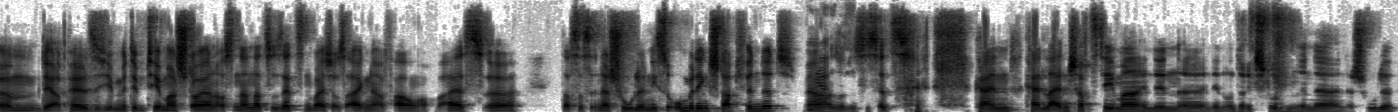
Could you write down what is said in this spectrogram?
ähm, der Appell, sich eben mit dem Thema Steuern auseinanderzusetzen, weil ich aus eigener Erfahrung auch weiß, äh, dass es in der Schule nicht so unbedingt stattfindet. Ja, ja. also das ist jetzt kein, kein Leidenschaftsthema in den, äh, in den Unterrichtsstunden in der, in der Schule.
